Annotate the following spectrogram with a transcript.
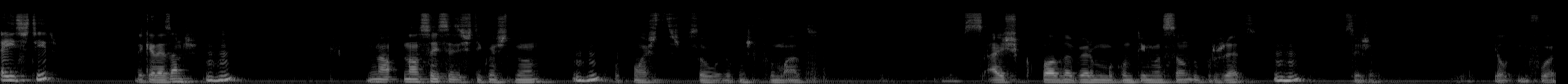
A existir? Daqui a 10 anos? Uhum. Não, não sei se existir com este nome, Uhum. ou com estas pessoas, ou com este formato. Acho que pode haver uma continuação do projeto, Uhum. seja ele como for.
